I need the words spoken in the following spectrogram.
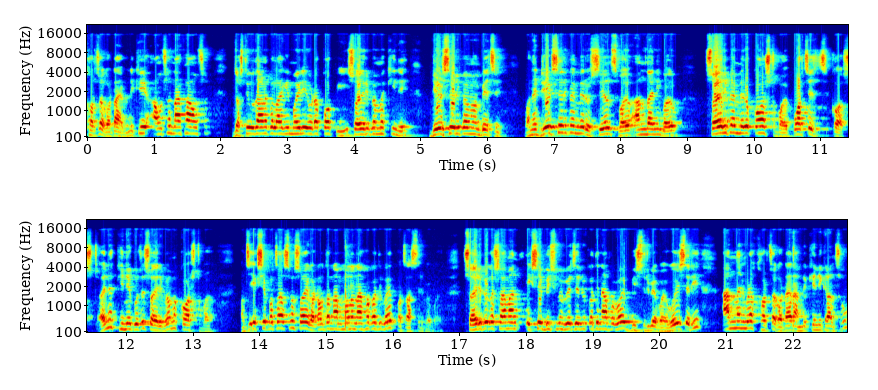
खर्च घटायो भने के आउँछ? नाफा आउँछ। जस्तै उदाहरणको लागि मैले एउटा कपी सय रुपियाँमा किनेँ डेढ सय रुपियाँमा बेचेँ। भने डेढ सय रुपियाँ मेरो सेल्स भयो आम्दानी भयो सय रुपियाँ मेरो कस्ट भयो पर्चेज कस्ट होइन? किनेको चाहिँ सय रुपियाँमा कस्ट भयो। भन्छ एक सय पचासमा सय घटाउँदा ना मलाई नाफा कति भयो? पचास रुपियाँ भयो। सय रुपियाँको सामान एक सय बिसमा भने कति नाफा भयो? बिस रुपियाँ भयो। हो यसरी आम्दानीबाट खर्च घटाएर हामीले के निकाल्छौँ?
